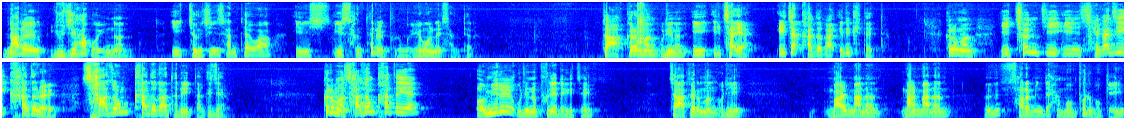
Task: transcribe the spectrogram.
나를 유지하고 있는 이 정신 상태와 이, 이 상태를 푸는 거예요. 영혼의 상태를. 자, 그러면 우리는 이 1차에 1차 카드가 이렇게 됐다. 그러면 이 천지인 세 가지 카드를 사종 카드가 들어있다. 그죠? 그러면 사종 카드의 의미를 우리는 풀어야 되겠지. 자, 그러면 우리 말 많은, 말 많은 어? 사람인데 한번 풀어볼게요.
